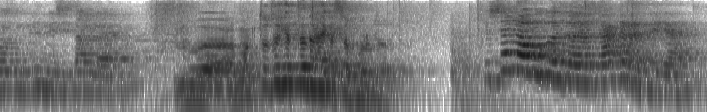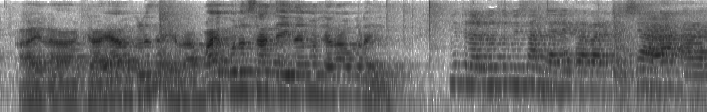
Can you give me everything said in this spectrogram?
बसून बिझनेस चांगला आहे. बर मग तुझं घेतलं नाही का सपोर्ट कशाला उगाच काय करायचं या आयला काय अवघडच आहे रा बायकोला साथ द्यायला नाही म्हणल्यानं अवघड आहे. मित्रांनो तुम्ही सांगा लेकरा बाळांची शाळा आहे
